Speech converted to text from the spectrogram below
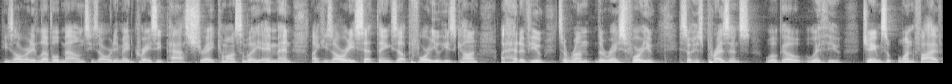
He's already leveled mountains. He's already made crazy paths straight. Come on, somebody. Amen. Like He's already set things up for you. He's gone ahead of you to run the race for you. So His presence will go with you. James 1 5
